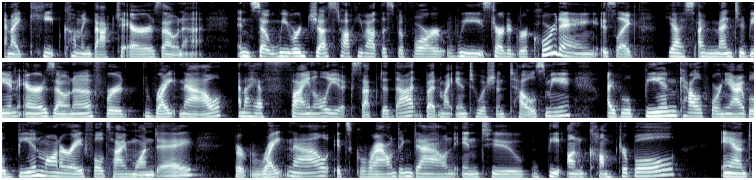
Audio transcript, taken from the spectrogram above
And I keep coming back to Arizona. And so we were just talking about this before we started recording is like, yes, I'm meant to be in Arizona for right now. And I have finally accepted that. But my intuition tells me I will be in California. I will be in Monterey full time one day. But right now, it's grounding down into the uncomfortable and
